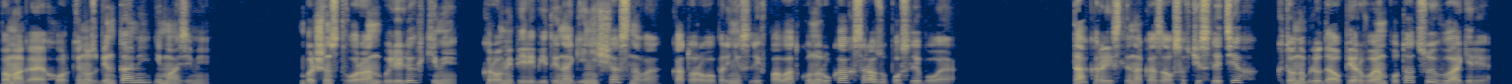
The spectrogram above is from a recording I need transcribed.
помогая Хоркину с бинтами и мазями. Большинство ран были легкими, кроме перебитой ноги несчастного, которого принесли в палатку на руках сразу после боя. Так Рейслин оказался в числе тех, кто наблюдал первую ампутацию в лагере.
